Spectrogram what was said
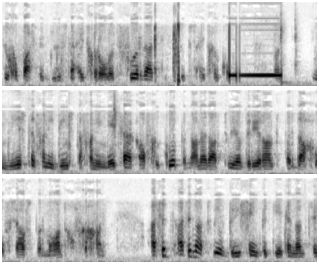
toegepaste dienste uitgerol het voordat die toets uitgekom het. Die meeste van die dienste van die netwerk afgekoop en dan het daar 2 of 3 rand per dag of selfs per maand afgegaan. As dit as dit na 2 of 3 sent beteken dan sê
